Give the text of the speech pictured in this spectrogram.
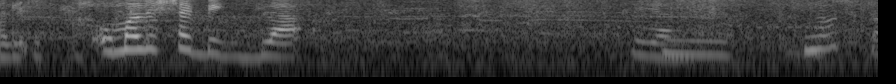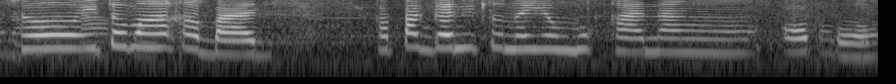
Maliit umalis siya bigla. Ayan. No, So, ito mga kabads, kapag ganito na yung mukha ng opo,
